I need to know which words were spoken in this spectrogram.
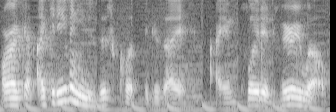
Or I could, I could even use this clip because I, I employed it very well.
